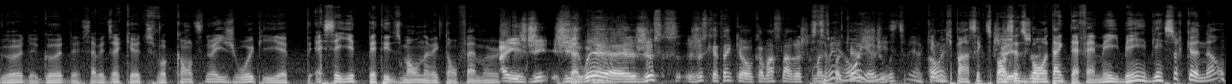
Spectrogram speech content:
Good, good. Ça veut dire que tu vas continuer à y jouer puis euh, essayer de péter du monde avec ton fameux. Hey, j'y jouais euh, jusqu'- jusqu'à temps qu'on commence l'enregistrement du podcast. Oui, oui, jouais. c'est vrai. Ok, Ah moi qui pensais que tu passais du bon temps avec ta famille. Bien, bien sûr que non.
